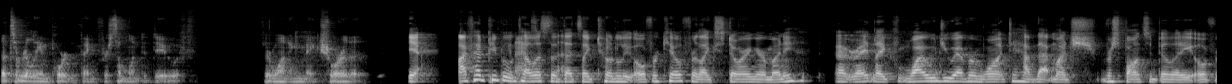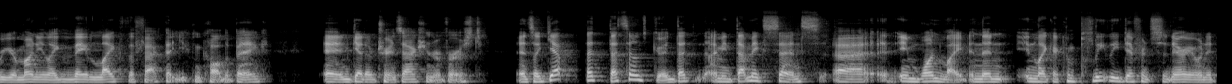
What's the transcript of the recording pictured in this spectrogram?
that's a really important thing for someone to do if they're wanting to make sure that yeah I've had people tell us that, that, that's like totally overkill for like storing our money, uh, right? Like, why would you ever want to have that much responsibility over your money? Like, they like the fact that you can call the bank and get a transaction reversed. And it's like, yep, that that sounds good. That I mean, that makes sense uh, in one light, and then in like a completely different scenario in a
